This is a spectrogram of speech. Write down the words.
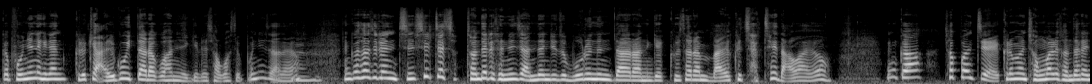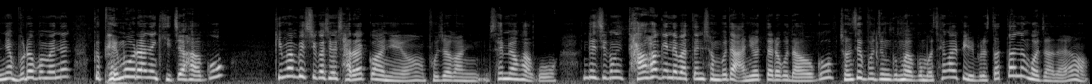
그러니까 본인이 그냥 그렇게 알고 있다라고 하는 얘기를 적었을 뿐이잖아요. 음. 그러니까 사실은 실제 전달이 됐는지 안 됐는지도 모르는다라는 게 그 사람 말 그 자체에 나와요. 그러니까 첫 번째 그러면 정말로 전달했냐 물어보면은 그 배모라는 기자하고 김한배 씨가 제일 잘할 거 아니에요. 보좌관 세명하고 근데 지금 다 확인해 봤더니 전부 다 아니었다라고 나오고 전세보증금하고 뭐 생활비 일부러 썼다는 거잖아요.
